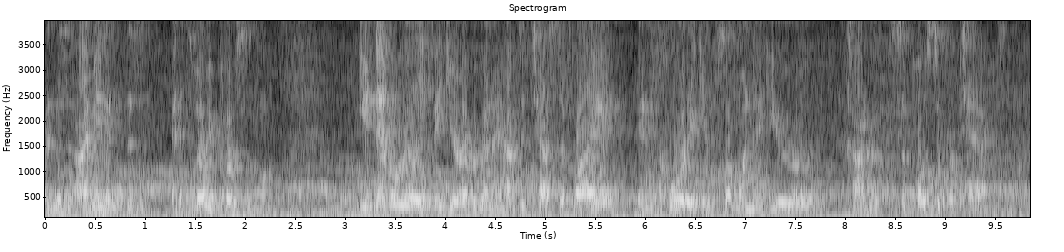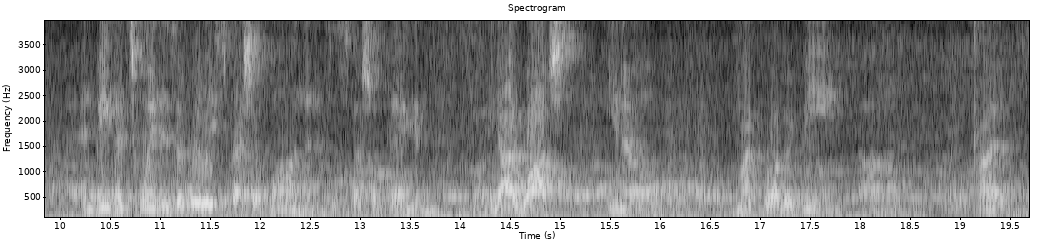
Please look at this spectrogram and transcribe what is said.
and this, I mean, it's this, it's very personal. You never really think you're ever going to have to testify in court against someone that you're kind of supposed to protect and being a twin is a really special bond and it's a special thing and you know i watched you know my brother be um, kind of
